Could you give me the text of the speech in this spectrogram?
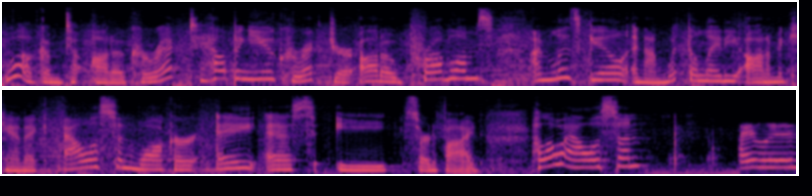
Welcome to AutoCorrect, helping you correct your auto problems. I'm Liz Gill, and I'm with the lady auto mechanic, Allison Walker, ASE certified. Hello, Allison. Hi, Liz.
